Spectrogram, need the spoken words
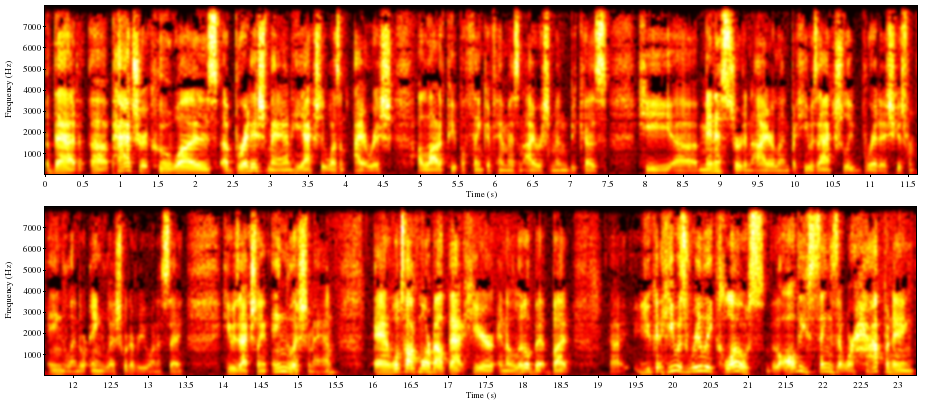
that uh, Patrick, who was a British man, he actually wasn't Irish. A lot of people think of him as an Irishman because he uh, ministered in Ireland, but he was actually British. He was from England or English, whatever you want to say. He was actually an Englishman and we'll talk more about that here in a little bit but uh, you can he was really close. All these things that were happening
